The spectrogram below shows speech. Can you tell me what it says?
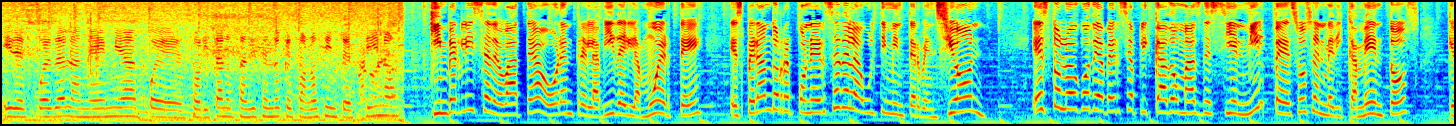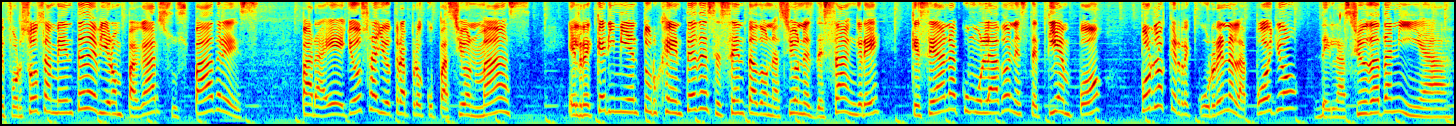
y después de la anemia, pues ahorita nos están diciendo que son los intestinos. Kimberly se debate ahora entre la vida y la muerte, esperando reponerse de la última intervención. Esto luego de haberse aplicado más de 100 mil pesos en medicamentos que forzosamente debieron pagar sus padres. Para ellos hay otra preocupación más, el requerimiento urgente de 60 donaciones de sangre que se han acumulado en este tiempo, por lo que recurren al apoyo de la ciudadanía.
